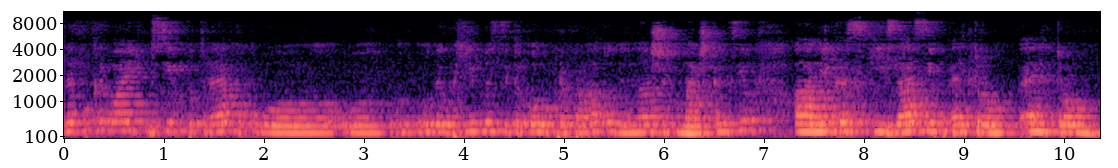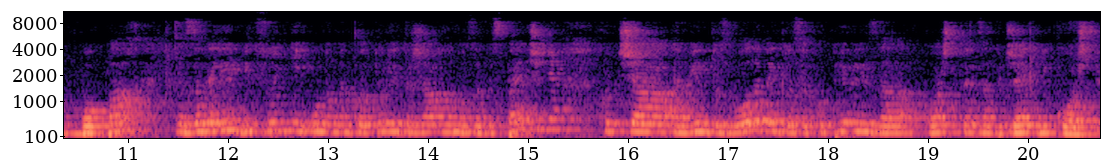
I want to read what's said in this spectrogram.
не покривають усіх потреб у, у, у необхідності такого препарату для наших мешканців. А лікарський засіб ельтром, ельтромбопах взагалі відсутній у номенклатурі державного забезпечення. хоча він дозволений до закупівлі за кошти за бюджетні кошти.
